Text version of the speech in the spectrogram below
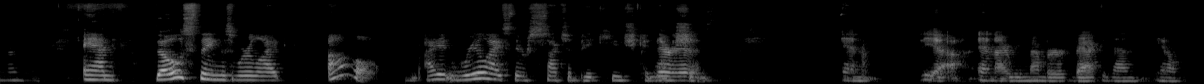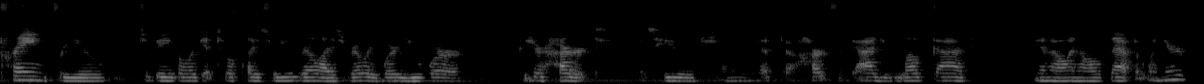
remember. And those things were like, oh, I didn't realize there's such a big, huge connection. is. And yeah, and I remember back then, you know, praying for you to be able to get to a place where you realize really where you were because your heart was huge. I mean, you had a heart for God, you love God, you know, and all of that. But when you're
